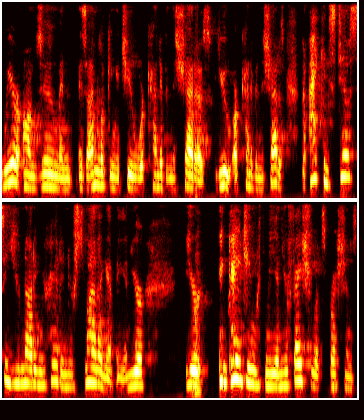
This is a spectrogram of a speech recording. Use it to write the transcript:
we are on Zoom, and as I'm looking at you, we're kind of in the shadows. You are kind of in the shadows, but I can still see you nodding your head, and you're smiling at me, and you're you're right. engaging with me, and your facial expressions.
